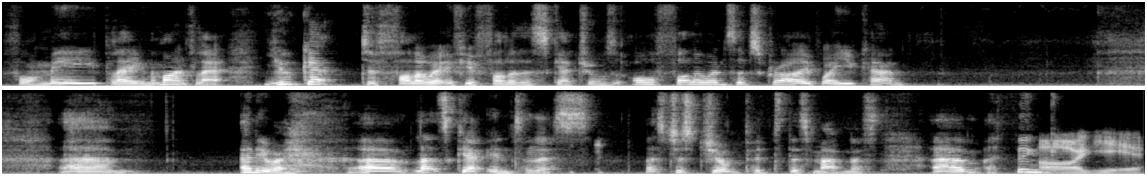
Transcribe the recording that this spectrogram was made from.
for me playing the Mind Flayer. You get to follow it if you follow the schedules, or follow and subscribe where you can. Um, anyway, um, let's get into this. let's just jump into this madness. Um, I think. Oh yeah.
